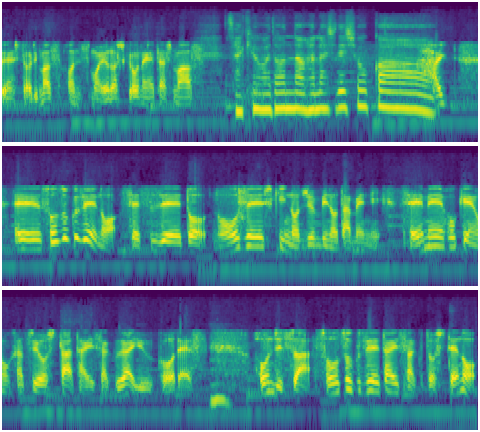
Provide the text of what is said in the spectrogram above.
出演しております。本日もよろしくお願いいたします。さあ今日はどんなお話でしょうか？はい、えー、相続税の節税と納税資金の準備のために生命保険を活用した対策が有効です、うん、本日は相続税対策としての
